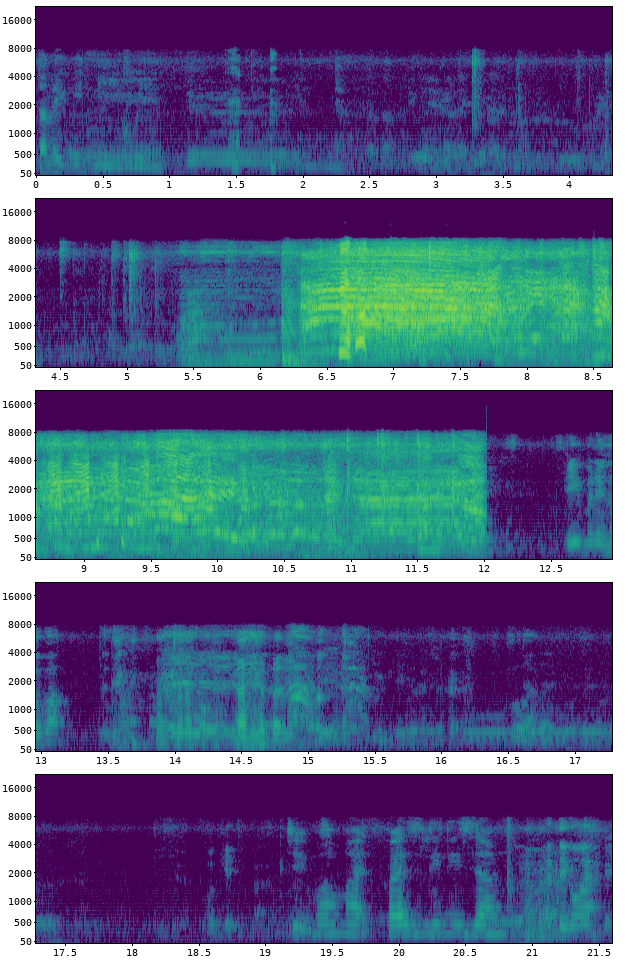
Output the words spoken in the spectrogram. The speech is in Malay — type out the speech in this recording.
datang lagi ni weh. Cik Muhammad Fazli Nizam. Tengok eh.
